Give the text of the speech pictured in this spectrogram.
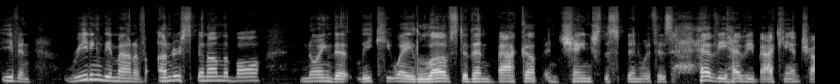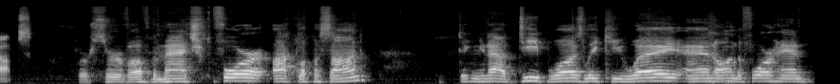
even reading the amount of underspin on the ball, knowing that Li Kewei loves to then back up and change the spin with his heavy, heavy backhand chops. First serve of the match for Aklapassan. Digging it out deep was Li Kewei, and on the forehand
